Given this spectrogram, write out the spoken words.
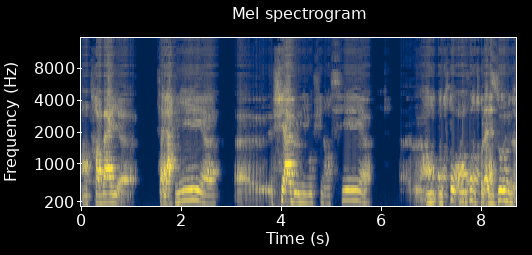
un travail salarié euh, fiable au niveau financier, euh, en, en, en, gros entre la zone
